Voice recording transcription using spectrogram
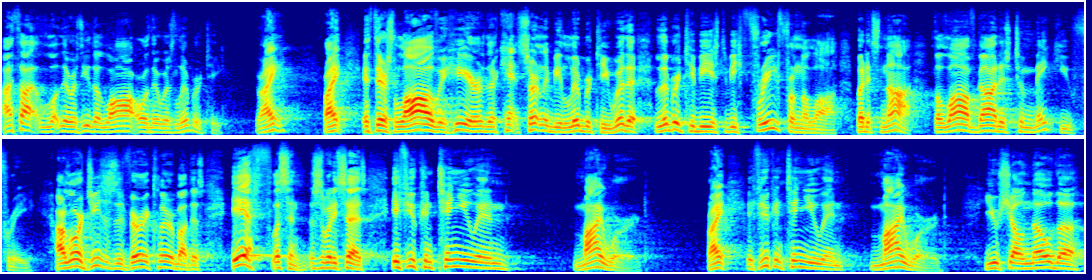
I thought there was either law or there was liberty, right? Right? If there's law over here, there can't certainly be liberty with it. Liberty is to be free from the law, but it's not. The law of God is to make you free. Our Lord Jesus is very clear about this. If, listen, this is what he says if you continue in my word, right? If you continue in my word, you shall know the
